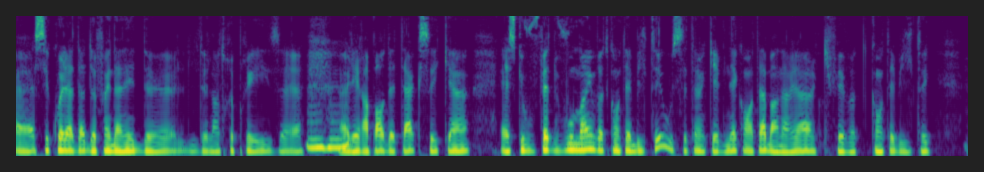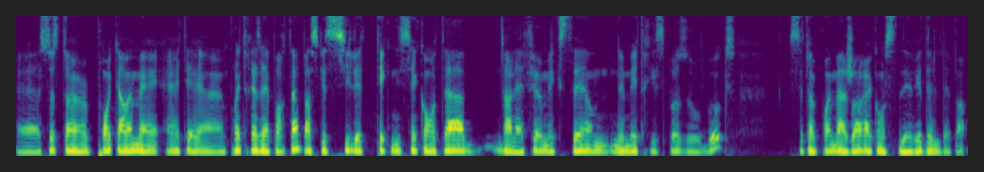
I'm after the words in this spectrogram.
euh, c'est quoi la date de fin d'année de, de l'entreprise, euh, mm-hmm. euh, les rapports de taxes, c'est quand? Est-ce que vous faites vous-même votre comptabilité ou c'est un cabinet comptable en arrière qui fait votre comptabilité? ça, c'est un point quand même un, un, point très important parce que si le technicien comptable dans la firme externe ne maîtrise pas ZooBooks, c'est un point majeur à considérer dès le départ.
